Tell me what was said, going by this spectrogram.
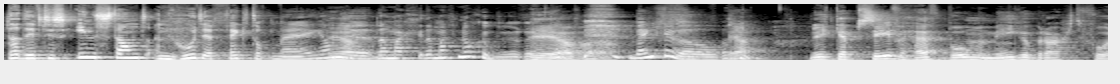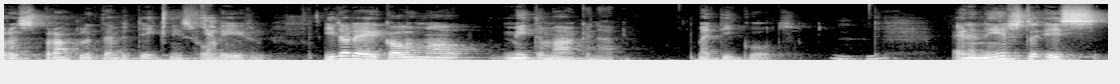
Dat heeft dus instant een goed effect op mij, Jan. Ja. Dat, mag, dat mag nog gebeuren. Ja, voilà. Dankjewel. Ja. Nu, ik heb zeven hefbomen meegebracht voor een sprankelend en betekenisvol Ja. leven, die daar eigenlijk allemaal mee te maken hebben, met die quote. Mhm. En een eerste is,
